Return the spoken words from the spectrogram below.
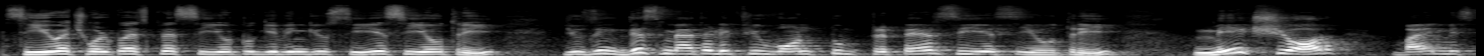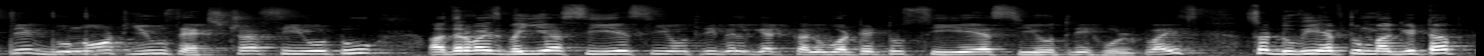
COH whole twice plus CO2 giving you CaCO3, using this method if you want to prepare CaCO3, make sure by mistake do not use extra CO2 otherwise bhaiya CaCO3 will get converted to CaSCO3 whole twice. So do we have to mug it up?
